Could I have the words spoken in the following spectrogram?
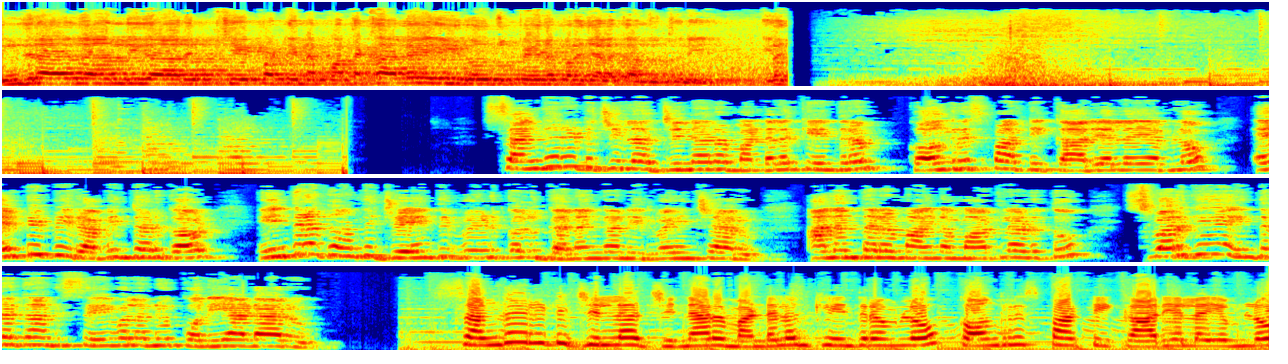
ఇందిరాగాంధీ గారు చేపట్టిన పథకాలే ఈరోజు పేద ప్రజలకు అందుతున్నాయి. సంగారెడ్డి జిల్లా జిన్నార మండల కేంద్రం కాంగ్రెస్ పార్టీ కార్యాలయంలో ఎంపీపీ రవీందర్ గౌడ్ ఇందిరాగాంధీ జయంతి వేడుకలు ఘనంగా నిర్వహించారు. అనంతరం ఆయన మాట్లాడుతూ స్వర్గీయ ఇందిరాగాంధీ సేవలను కొనియాడారు. సంగారెడ్డి జిల్లా జిన్నార మండలం కేంద్రంలో కాంగ్రెస్ పార్టీ కార్యాలయంలో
